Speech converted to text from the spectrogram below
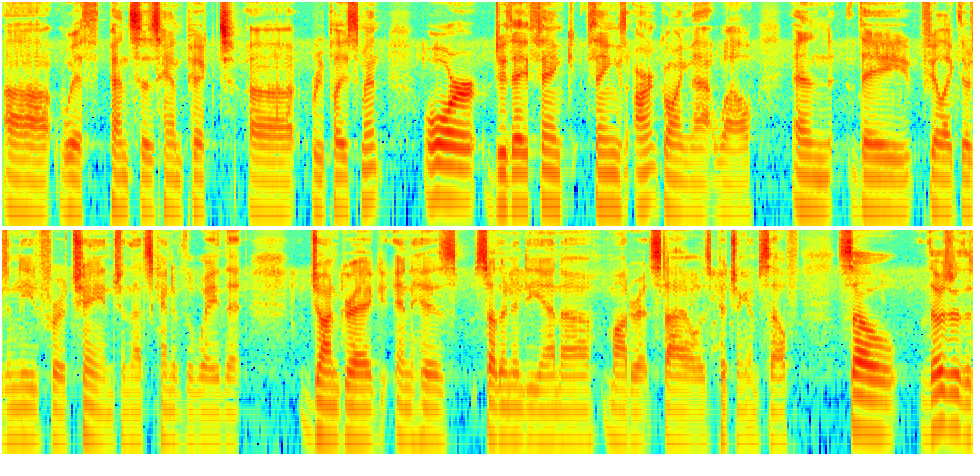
uh, with Pence's handpicked uh, replacement? Or do they think things aren't going that well and they feel like there's a need for a change? And that's kind of the way that John Gregg, in his Southern Indiana moderate style, is pitching himself. So those are the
